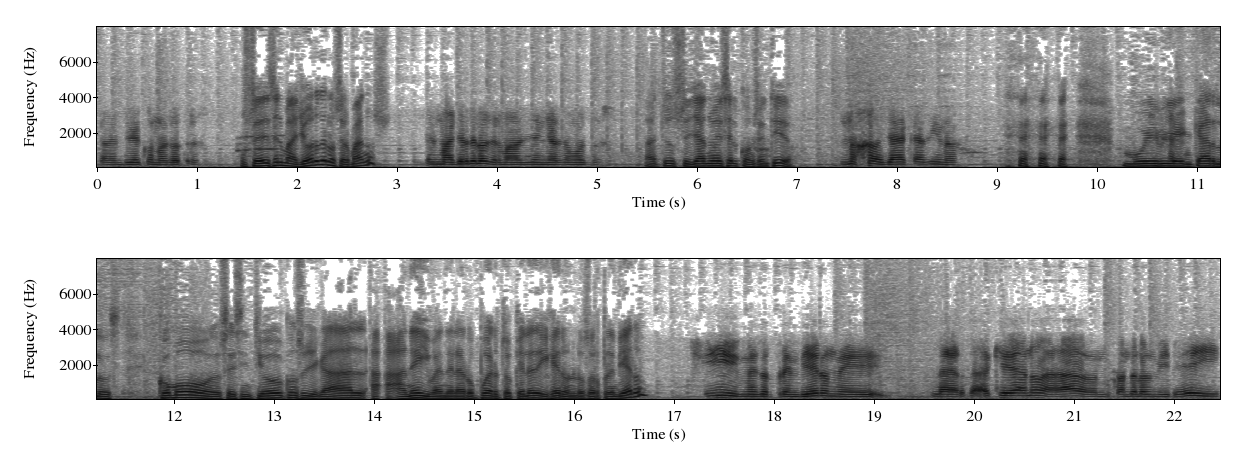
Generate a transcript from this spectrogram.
también vive con nosotros. ¿Usted es el mayor de los hermanos? El mayor de los hermanos, sí, señor, somos dos. Ah, entonces usted ya no es el consentido. No, ya casi no. Muy bien, Carlos. ¿Cómo se sintió con su llegada a, a Neiva en el aeropuerto? ¿Qué le dijeron? ¿Lo sorprendieron? Sí, me sorprendieron, me, la verdad que anodado cuando los miré y,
